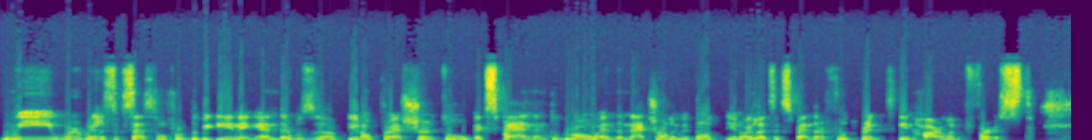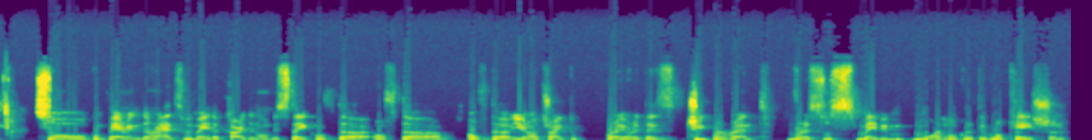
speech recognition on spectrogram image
we were really successful from the beginning. And there was, uh, you know, pressure to expand and to grow. And then naturally, we thought, you know, let's expand our footprint in Harlem first. So comparing the rents, we made a cardinal mistake of the of the of the you know trying to prioritize cheaper rent versus maybe more lucrative location.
